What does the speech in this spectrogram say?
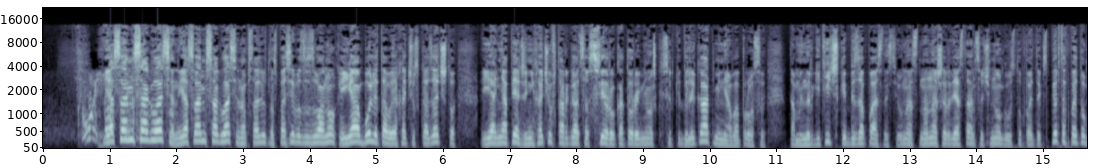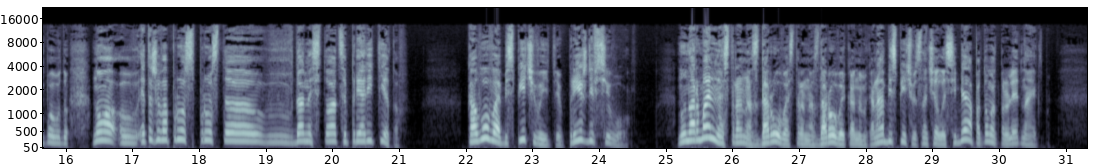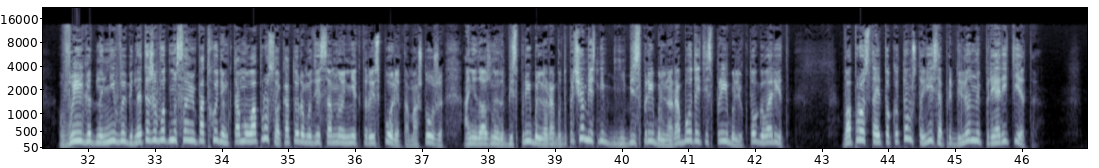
Свой я с вами согласен, я с вами согласен абсолютно. Спасибо за звонок. И я, более того, я хочу сказать, что я, не, опять же, не хочу вторгаться в сферу, которая немножко все-таки далека от меня, вопросы там энергетической безопасности. У нас на нашей радиостанции очень много выступает экспертов по этому поводу. Но э, это же вопрос просто в данной ситуации приоритетов. Кого вы обеспечиваете прежде всего? Ну, нормальная страна, здоровая страна, здоровая экономика, она обеспечивает сначала себя, а потом отправляет на экспорт. Выгодно, невыгодно. Это же вот мы с вами подходим к тому вопросу, о котором вот здесь со мной некоторые спорят, там, а что же, они должны бесприбыльно работать. Причем здесь не бесприбыльно, работайте с прибылью, кто говорит? Вопрос стоит только в том, что есть определенные приоритеты.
